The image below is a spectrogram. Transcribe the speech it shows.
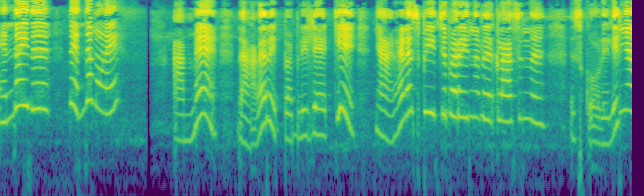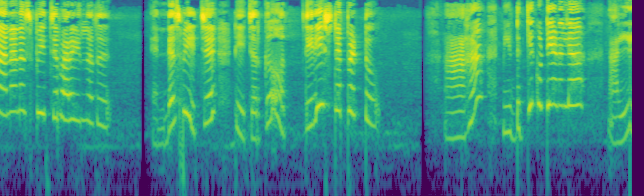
എന്താ ഇത് എന്താ മോളെ അമ്മേ നാളെ റിപ്പബ്ലിക് ഡേക്ക് ഞാനാണ് സ്പീച്ച് പറയുന്നത് ക്ലാസ്സിൽ നിന്ന് സ്കൂളിൽ ഞാനാണ് സ്പീച്ച് പറയുന്നത് എന്റെ സ്പീച്ച് ടീച്ചർക്ക് ഒത്തിരി ഇഷ്ടപ്പെട്ടു ആഹാ മിടുക്കി കുട്ടിയാണല്ലോ നല്ല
